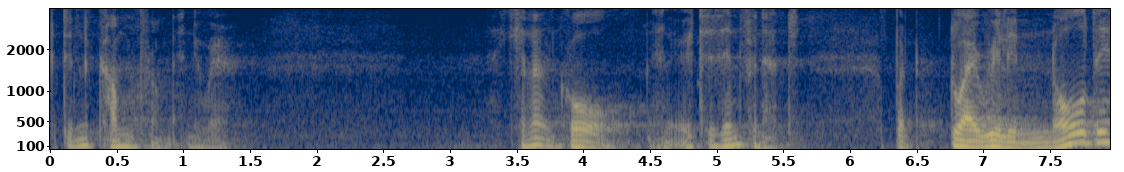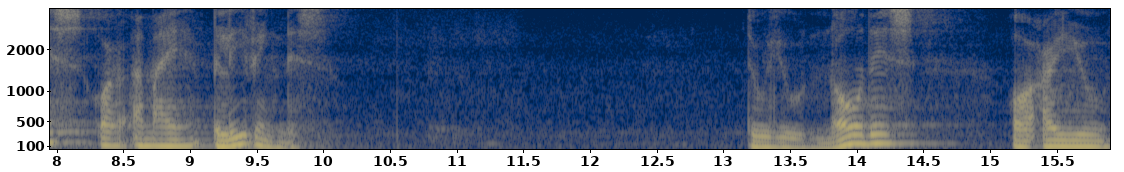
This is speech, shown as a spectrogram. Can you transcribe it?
It didn't come from anywhere. It cannot go, and it is infinite. But do I really know this or am I believing this? Do you know this or are you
